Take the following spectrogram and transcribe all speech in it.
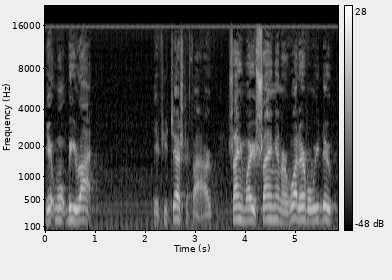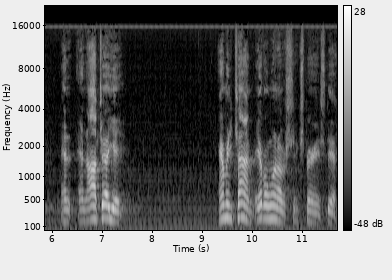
it won't be right if you testify or same way singing or whatever we do. And and I'll tell you how many times every one of us experienced this.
